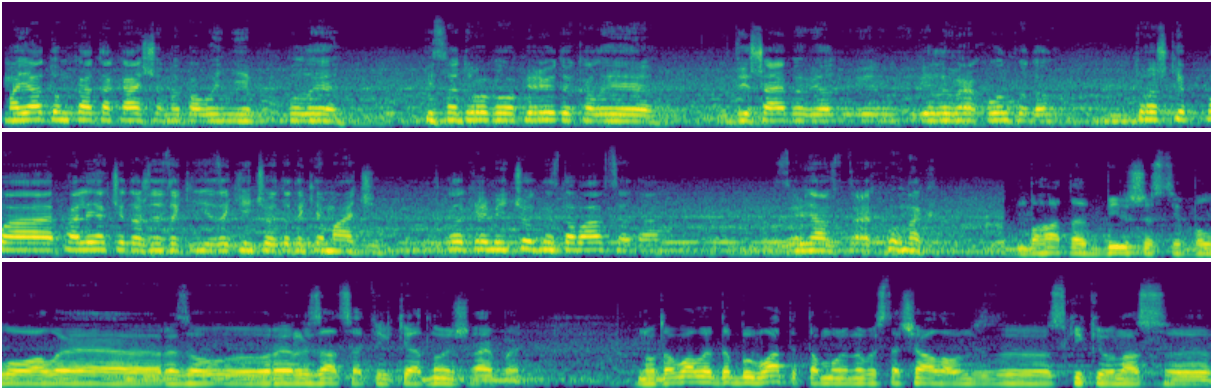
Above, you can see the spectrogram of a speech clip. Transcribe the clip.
Моя думка така, що ми повинні були після другого періоду, коли дві шайби віли в рахунку, то трошки по- полегче повинні закі- закінчувати такі матчі. Але Кремінчук не здавався, там, зрівняв рахунок. Багато більшості було, але реалізація тільки одної шайби. Ну, давали добивати, тому не вистачало. Скільки у нас е,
